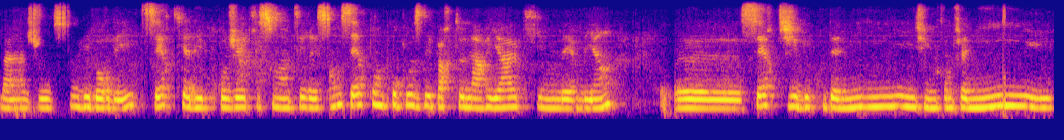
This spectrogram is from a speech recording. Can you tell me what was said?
Ben, je suis débordée. Certes, il y a des projets qui sont intéressants. Certes, on propose des partenariats qui ont l'air bien. Euh, certes, j'ai beaucoup d'amis, j'ai une grande famille.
